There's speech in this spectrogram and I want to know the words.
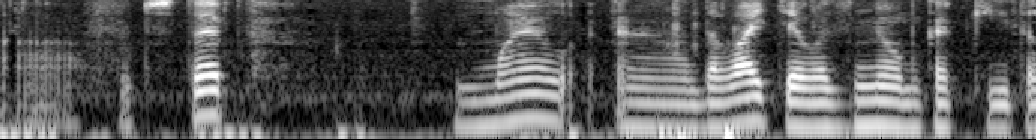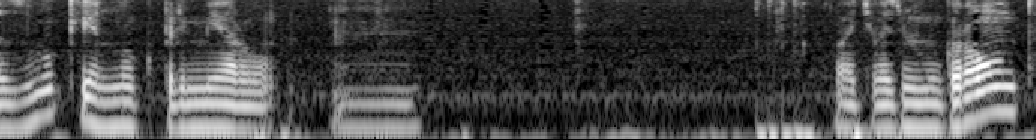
А, footstep. Mail. А, давайте возьмем какие-то звуки. Ну, к примеру, давайте возьмем ground.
